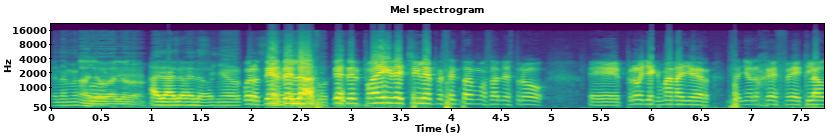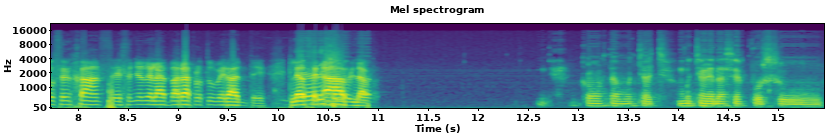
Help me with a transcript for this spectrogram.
Bueno, mejor- Aló, aló. Aló, aló, el aló. señor- Bueno, desde, las- desde el país de Chile presentamos a nuestro eh, project manager, señor jefe Clausen Hans, el señor de la barra protuberante. Clausen déjalo habla. hablar. ¿Cómo están muchachos? Muchas gracias por su,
